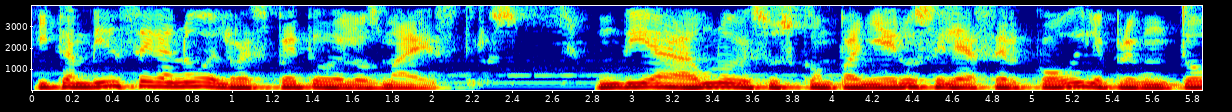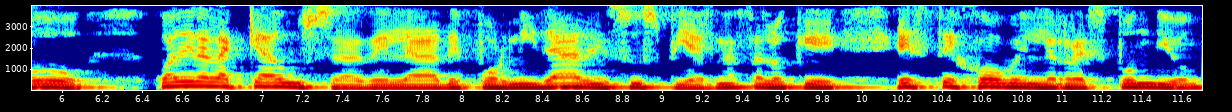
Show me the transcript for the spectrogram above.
y también se ganó el respeto de los maestros. Un día uno de sus compañeros se le acercó y le preguntó cuál era la causa de la deformidad en sus piernas, a lo que este joven le respondió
